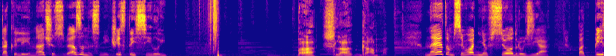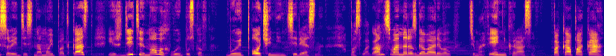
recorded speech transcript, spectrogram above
так или иначе связаны с нечистой силой. По слогам. На этом сегодня все, друзья. Подписывайтесь на мой подкаст и ждите новых выпусков. Будет очень интересно. По слогам с вами разговаривал Тимофей Некрасов. Пока-пока!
